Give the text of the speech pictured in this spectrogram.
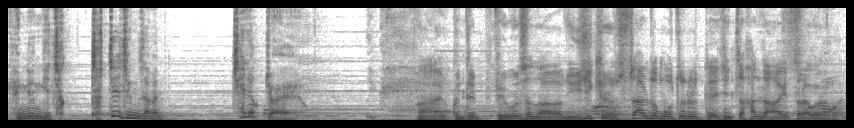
갱년기 첫, 첫째 증상은 체력 저하예요. 아 근데 병원에서 나가지고 20kg 쌀도 못 들을 때 진짜 한장하겠더라고요.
